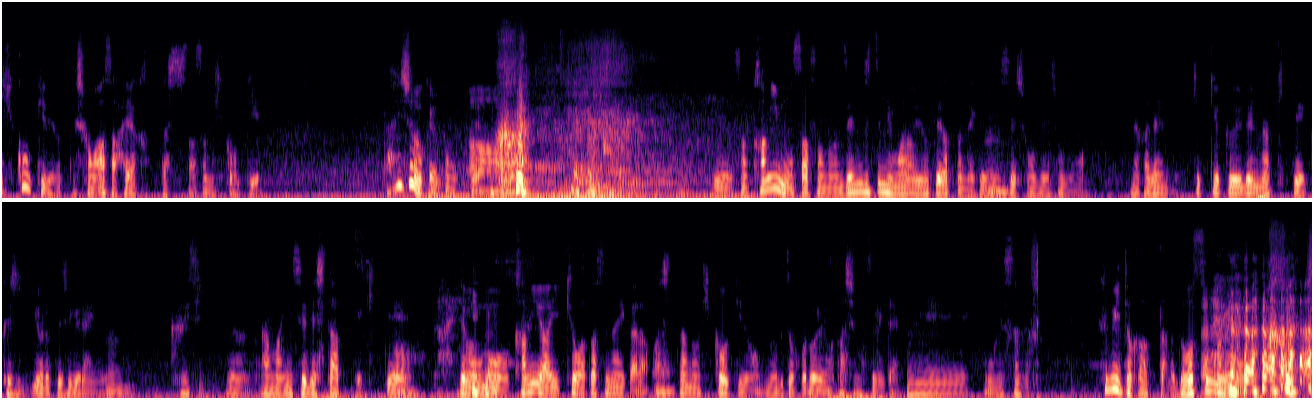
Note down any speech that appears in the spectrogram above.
日飛行機だよって、しかも朝早かったしさ、その飛行機。大丈夫かよと思って。あ で、その紙もさ、その前日にもらう予定だったんだけど、うん偽証明書も。なんか連結局連絡来て9時、夜9時ぐらいに。ーうん9時？うん。あ、まあ陰性でしたって来て、でももう紙は今日渡せないから、うん明日の飛行機の乗るところで渡しますみたいな。えもうね、なんかふ、不備とかあったらどうすんのみたいな。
